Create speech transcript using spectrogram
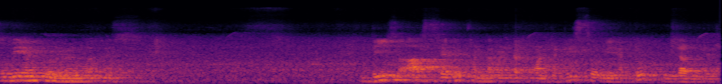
so we have to remember this. These are seven fundamental quantities so we have to learn this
